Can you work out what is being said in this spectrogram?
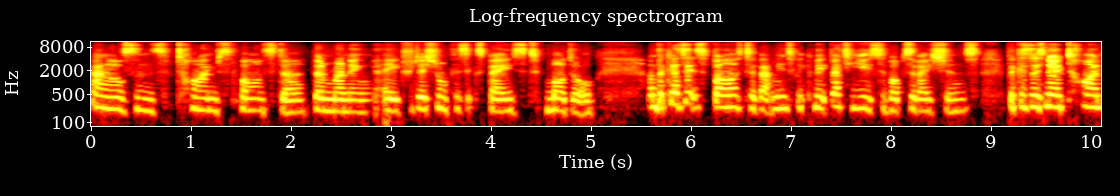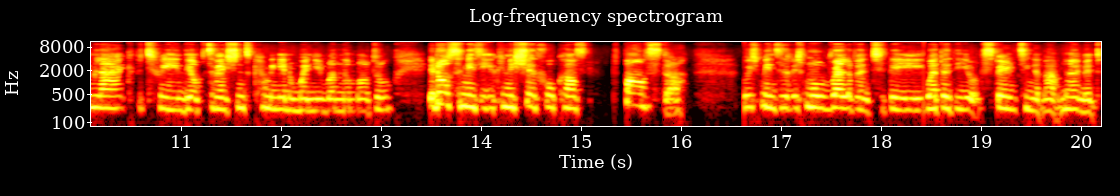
thousands of times faster than running a traditional physics based model. And because it's faster, that means we can make better use of observations because there's no time lag between the observations coming in and when you run the model. It also means that you can issue the forecast faster which means that it's more relevant to the weather that you're experiencing at that moment.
